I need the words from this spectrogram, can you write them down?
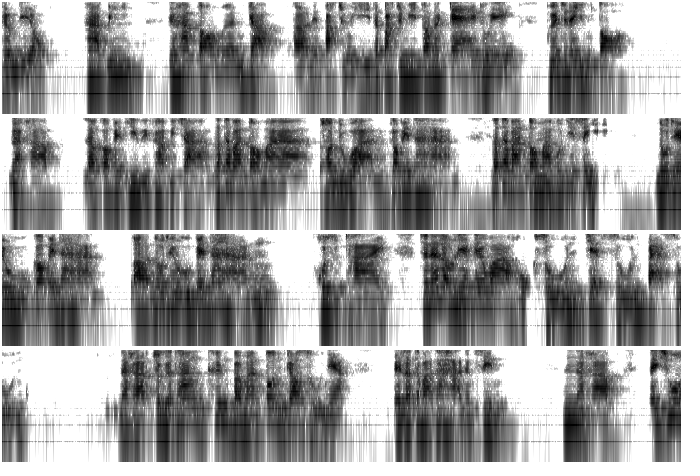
เทอมเดียว5ปีอืมคือห้ามต่อเหมือนกับเอ่อในปักจุงฮีแต่ปักจุงฮีตอนนั้นแก้ให้ตัวเอง เพื่อจะได้อยู่ต่อนะครับ แล้วก็เป็นที่วิพากษ์วิจารณ์ รัฐบาลต่อมาชอนดูฮวานก็เป็นทหาร รัฐบาลต่อมาอืมคนที่สี่โนแทอูก็เป็นทหารเอ่อโนแทอูเป็นทหารคนสุดท้าย ฉะนั้นเราเรียกได้ว่า 60 70 80 นะครับ จนกระทั่งขึ้นประมาณต้น 90 เนี่ย เป็นรัฐบาลทหารทั้งสิ้นอืมนะครับ ในช่วง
